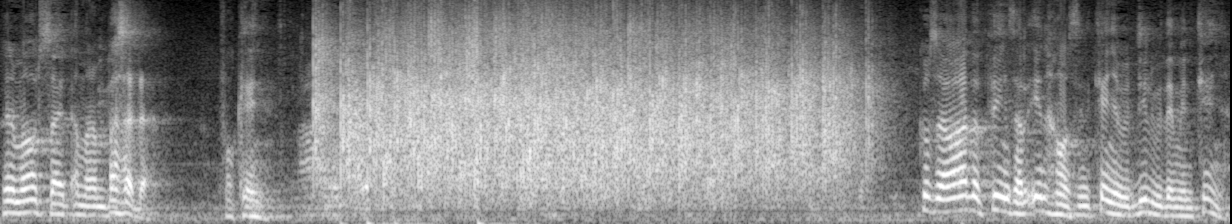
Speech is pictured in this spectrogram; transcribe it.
When I'm outside, I'm an ambassador for Kenya. Because our other things are in-house in Kenya, we deal with them in Kenya.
